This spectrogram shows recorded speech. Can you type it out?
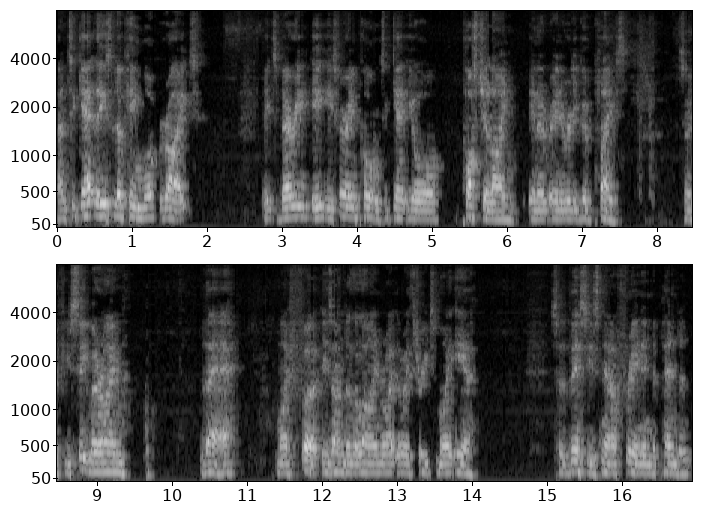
and to get these looking right it's very it's very important to get your posture line in a, in a really good place so if you see where I'm there my foot is under the line right the way through to my ear so this is now free and independent,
